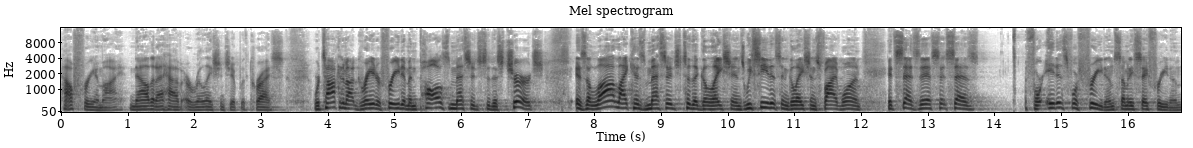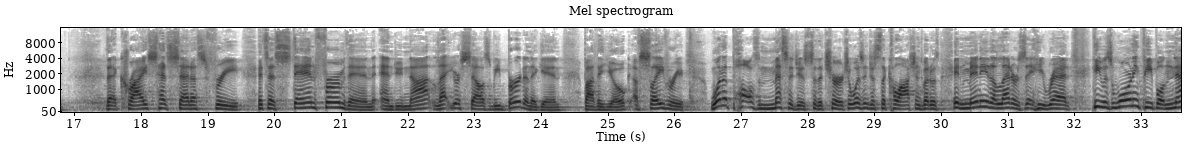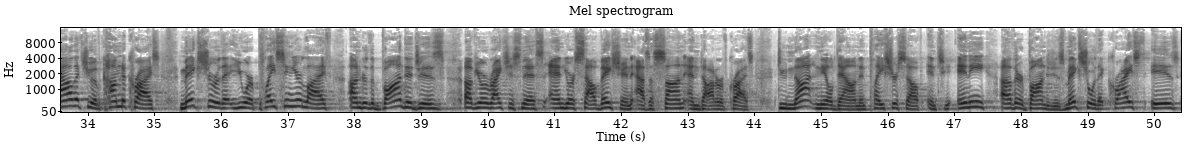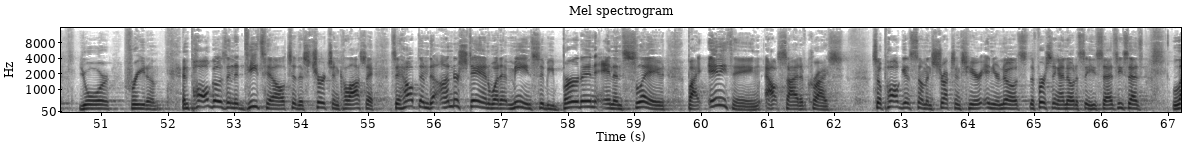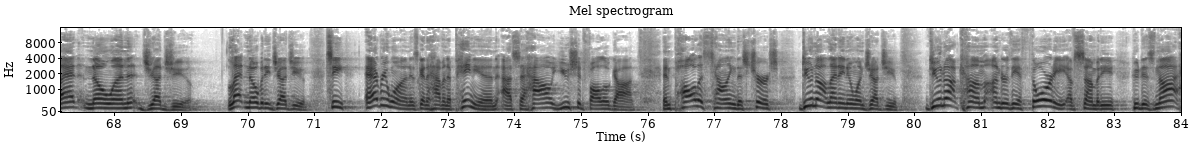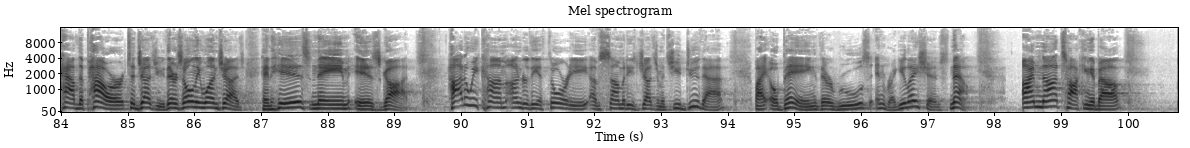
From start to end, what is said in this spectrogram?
How free am I now that I have a relationship with Christ? We're talking about greater freedom, and Paul's message to this church is a lot like his message to the Galatians. We see this in Galatians 5 1. It says this it says, For it is for freedom, somebody say freedom, that Christ has set us free. It says, Stand firm then, and do not let yourselves be burdened again by the yoke of slavery. One of Paul's messages to the church, it wasn't just the Colossians, but it was in many of the letters that he read. He was warning people, now that you have come to Christ, make sure that you are placing your life under the bondages of your righteousness and your salvation as a son and daughter of Christ. Do not kneel down and place yourself into any other bondages. Make sure that Christ is your freedom. And Paul goes into detail to this church in Colossae to help them to understand what it means to be burdened and enslaved by anything outside of Christ. So Paul gives some instructions here in your notes. The first thing I notice that he says, he says, let no one judge you. Let nobody judge you. See, everyone is going to have an opinion as to how you should follow God. And Paul is telling this church, do not let anyone judge you. Do not come under the authority of somebody who does not have the power to judge you. There's only one judge, and his name is God. How do we come under the authority of somebody's judgments? You do that by obeying their rules and regulations. Now, I'm not talking about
